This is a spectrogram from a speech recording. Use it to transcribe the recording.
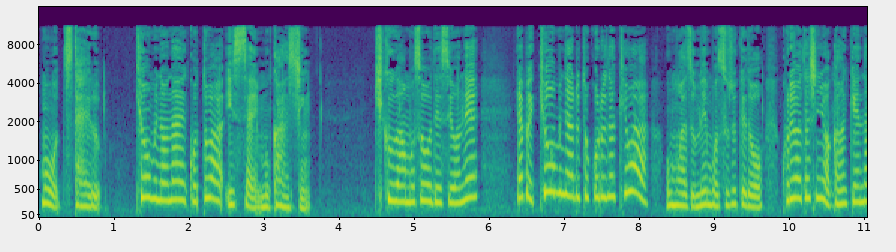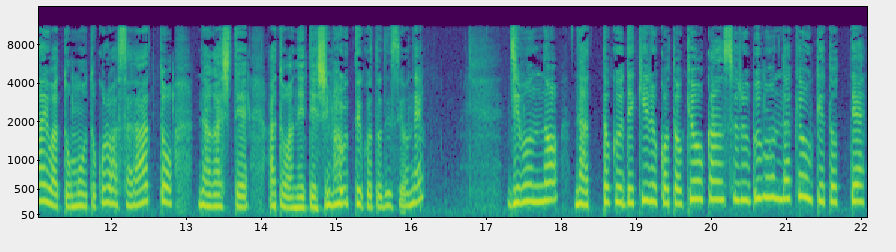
もう伝える。興味のないことは一切無関心。聞く側もそうですよね。やっぱり興味のあるところだけは思わずメモするけど、これ私には関係ないわと思うところはさらっと流して、あとは寝てしまうっていうことですよね。自分の納得できること、共感する部分だけを受け取って、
